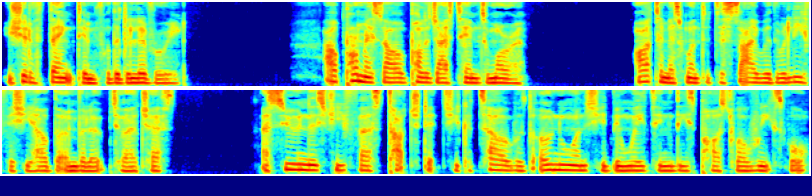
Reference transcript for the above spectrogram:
You should have thanked him for the delivery. I'll promise I'll apologize to him tomorrow. Artemis wanted to sigh with relief as she held the envelope to her chest. As soon as she first touched it, she could tell it was the only one she'd been waiting these past 12 weeks for.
